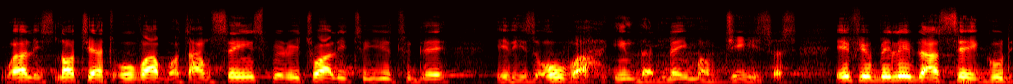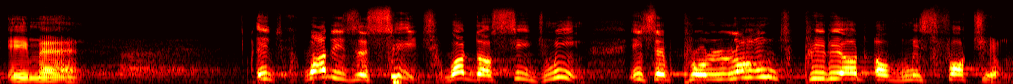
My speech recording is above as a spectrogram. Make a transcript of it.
Well, it's not yet over, but I'm saying spiritually to you today, it is over in the name of Jesus. If you believe that, say good amen. It, what is a siege? What does siege mean? It's a prolonged period of misfortune.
